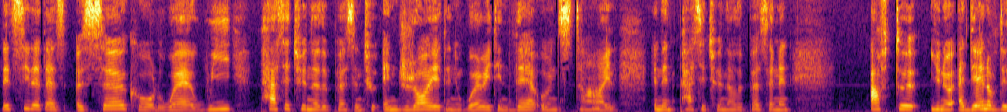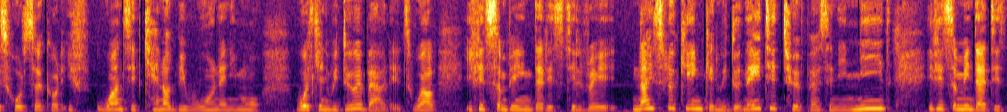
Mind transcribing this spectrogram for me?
let's see that as a circle where we pass it to another person to enjoy it and wear it in their own style, and then pass it to another person. And after you know, at the end of this whole circle, if once it cannot be worn anymore, what can we do about it? Well, if it's something that is still very nice looking, can we donate it to a person in need? If it's something that is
